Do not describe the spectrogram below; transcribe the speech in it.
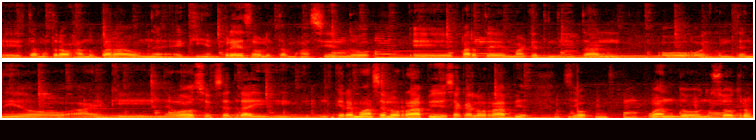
eh, estamos trabajando para una X empresa o le estamos haciendo eh, parte del marketing digital o, el contenido a X negocio, etcétera, y, queremos hacerlo rápido y sacarlo rápido. Cuando nosotros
